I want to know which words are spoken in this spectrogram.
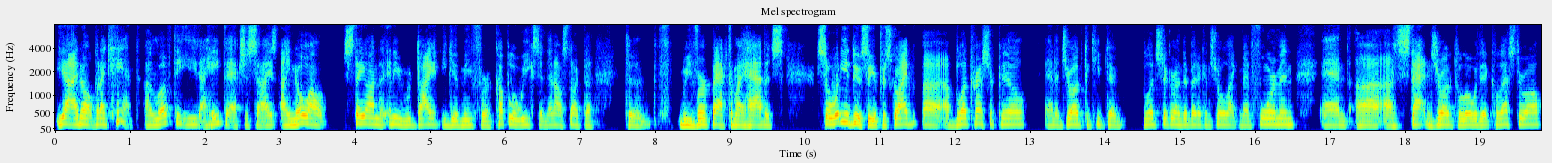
"Yeah, I know, but I can't. I love to eat. I hate to exercise. I know I'll stay on any diet you give me for a couple of weeks, and then I'll start to to revert back to my habits." So what do you do? So you prescribe uh, a blood pressure pill and a drug to keep their blood sugar under better control, like metformin, and uh, a statin drug to lower their cholesterol.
